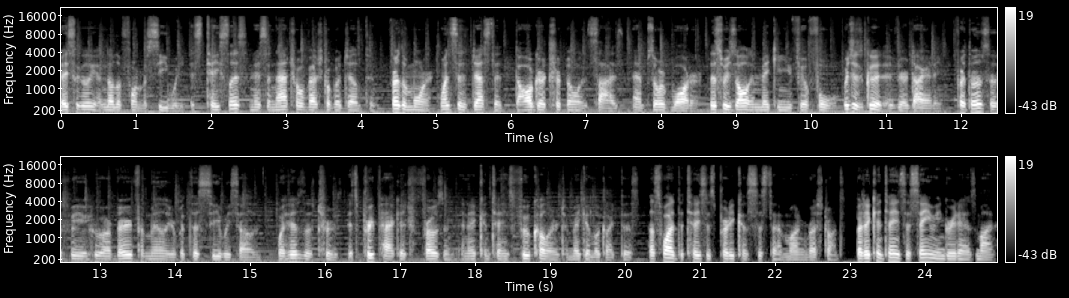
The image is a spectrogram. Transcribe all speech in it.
basically another form of seaweed. It's tasteless and it's a natural vegetable gelatin. Furthermore, once digested, the agar triple in size and absorb water. This results in making you feel full, which is good if you're dieting. For those of you who are very familiar with this seaweed salad, well here's the truth. It's pre-packaged, frozen, and it contains food coloring to make it look like this. That's why the taste is pretty consistent among restaurants. But it contains the same ingredient as mine,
